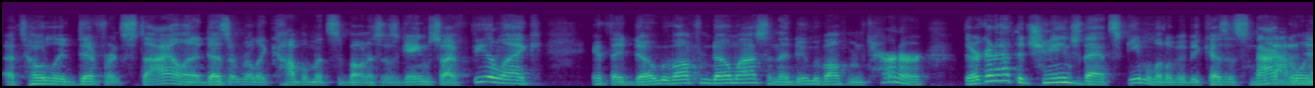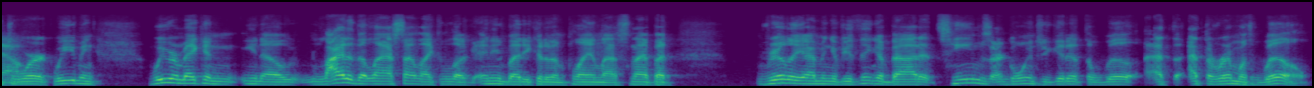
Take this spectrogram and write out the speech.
a totally different style and it doesn't really complement Sabonis's game. So I feel like if they don't move on from Domas and they do move on from Turner, they're going to have to change that scheme a little bit because it's not going to work. We I mean we were making you know light of it last night. Like, look, anybody could have been playing last night, but really, I mean, if you think about it, teams are going to get at the will at the at the rim with will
